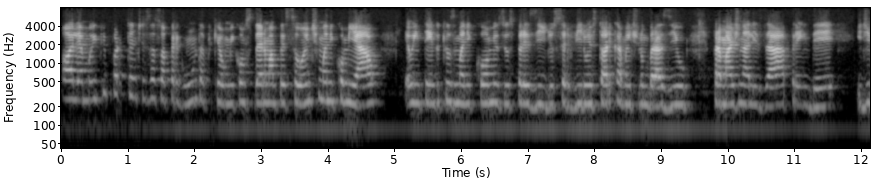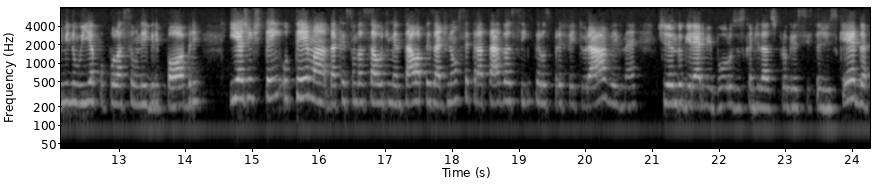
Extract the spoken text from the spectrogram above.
Olha, é muito importante essa sua pergunta, porque eu me considero uma pessoa antimanicomial. Eu entendo que os manicômios e os presídios serviram historicamente no Brasil para marginalizar, prender e diminuir a população negra e pobre. E a gente tem o tema da questão da saúde mental, apesar de não ser tratado assim pelos prefeituráveis, né? Tirando o Guilherme Boulos e os candidatos progressistas de esquerda,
